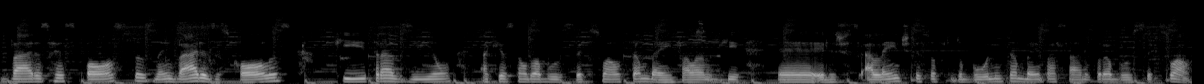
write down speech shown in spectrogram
várias respostas né, em várias escolas que traziam a questão do abuso sexual também, falando que é, eles, além de ter sofrido bullying, também passaram por abuso sexual.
